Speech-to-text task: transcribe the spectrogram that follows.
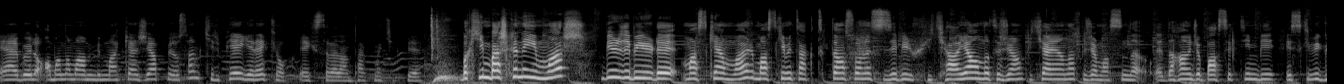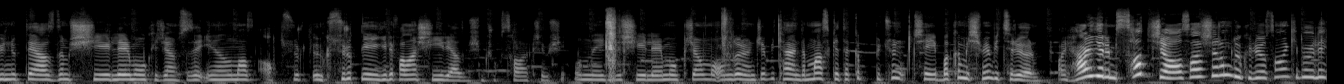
eğer böyle aman aman bir makyaj yapmıyorsam kirpiğe gerek yok. Ekstradan takma kirpiğe. Bakayım başka neyim var? Bir de bir de maskem var. Maskemi taktıktan sonra size bir hikaye anlatacağım. Hikaye anlatmayacağım aslında. E, Daha önce bahsettiğim bir eski bir günlükte yazdığım şiirlerimi okuyacağım size. İnanılmaz absürt, öksürükle ilgili falan şiir yazmışım. Çok salakça bir şey. Onunla ilgili şiirlerimi okuyacağım ama ondan önce bir tane de maske takıp bütün şey bakım işimi bitiriyorum. Ay her yerim saç ya. Saçlarım dökülüyor. Sanki böyle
